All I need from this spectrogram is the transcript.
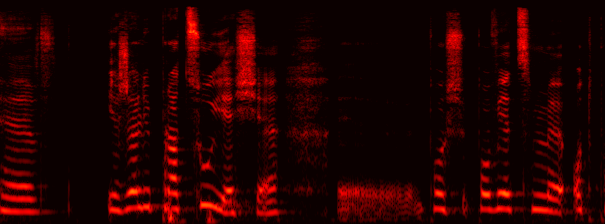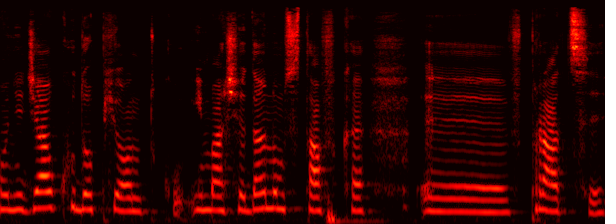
e, jeżeli pracuje się e, powiedzmy od poniedziałku do piątku i ma się daną stawkę e, w pracy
